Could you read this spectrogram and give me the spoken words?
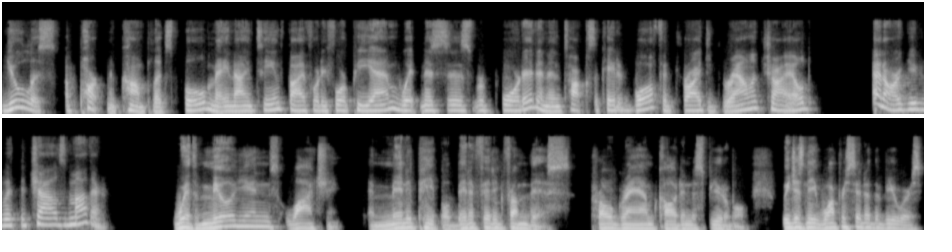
Euless apartment complex pool, May 19, 5:44 p.m. Witnesses reported an intoxicated wolf had tried to drown a child and argued with the child's mother. With millions watching and many people benefiting from this program called Indisputable, we just need 1% of the viewers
